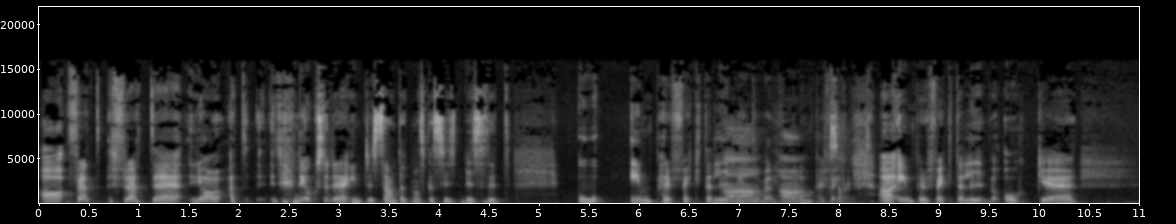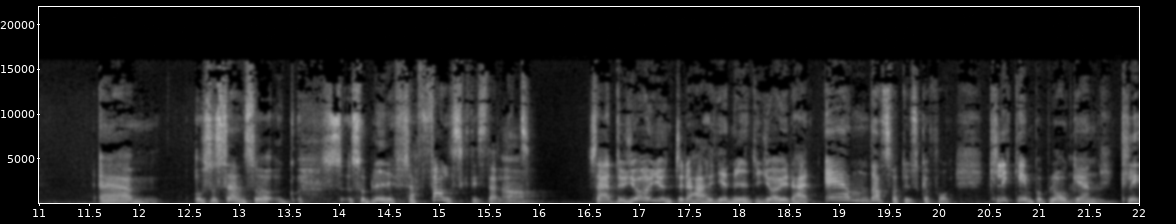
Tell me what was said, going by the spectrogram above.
Ja, för att, för att, eh, ja, att det är också det där intressant att man ska visa sitt o, imperfekta liv, Ja, det väl? ja, Imperfekt. exakt. Ja, imperfekta liv och eh, ehm, och så sen så, så, så blir det så falskt istället. Ja. Så här, du gör ju inte det här genuint, du gör ju det här endast för att du ska få klicka in på bloggen, Mm. kli,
